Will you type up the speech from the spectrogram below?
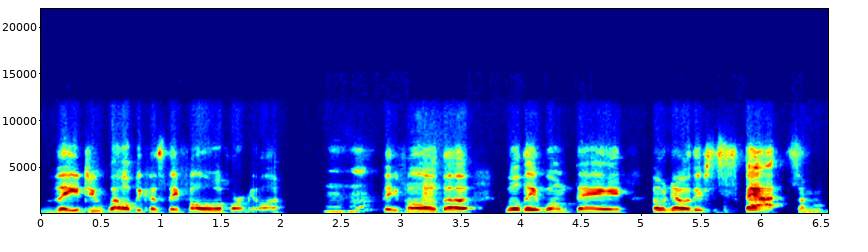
they do well because they follow a formula. Mhm. They follow the will they, won't they? Oh no, there's a spat. Some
